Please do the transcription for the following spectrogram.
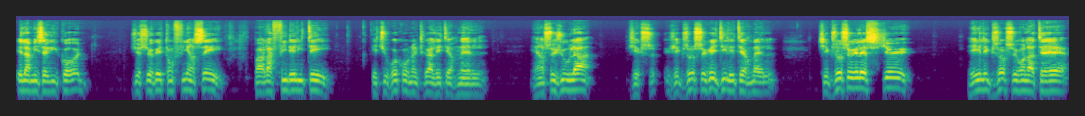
et la miséricorde. Je serai ton fiancé par la fidélité, et tu reconnaîtras l'Éternel. Et en ce jour-là, j'ex- j'exaucerai, dit l'Éternel, j'exaucerai les cieux, et ils exauceront la terre.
